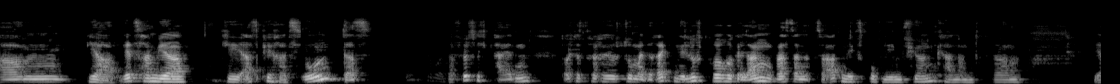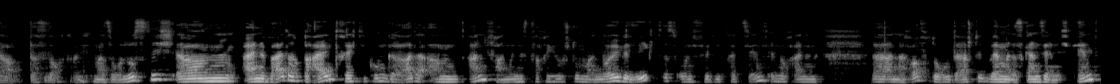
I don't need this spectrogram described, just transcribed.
Ähm, ja, jetzt haben wir die Aspiration, dass Flüssigkeiten durch das Tracheostoma direkt in die Luftröhre gelangen, was dann zu Atemwegsproblemen führen kann. Und ähm, ja, das ist auch gar nicht mal so lustig. Ähm, eine weitere Beeinträchtigung, gerade am Anfang, wenn das Tracheostoma neu gelegt ist und für die Patientin noch einen, äh, eine Herausforderung darstellt, wenn man das Ganze ja nicht kennt,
